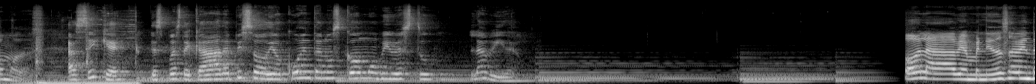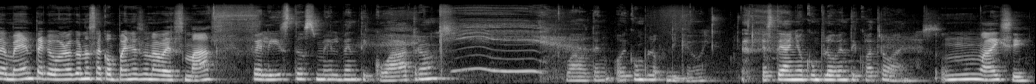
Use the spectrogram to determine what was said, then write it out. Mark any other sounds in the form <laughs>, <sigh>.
Así que, después de cada episodio, cuéntanos cómo vives tú la vida. Hola, bienvenidos a Bien de Mente, qué bueno que nos acompañes una vez más. Feliz 2024. Wow, hoy cumplo, di que hoy. Este año cumplo 24 años. Mm, ay, sí.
